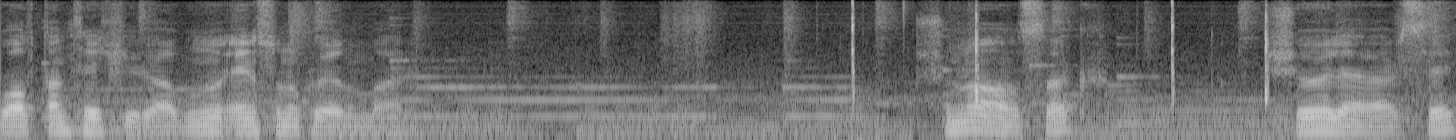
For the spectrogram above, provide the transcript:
Bu alttan tek veriyor abi. Bunu en sona koyalım bari. Şunu alsak. Şöyle versek.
